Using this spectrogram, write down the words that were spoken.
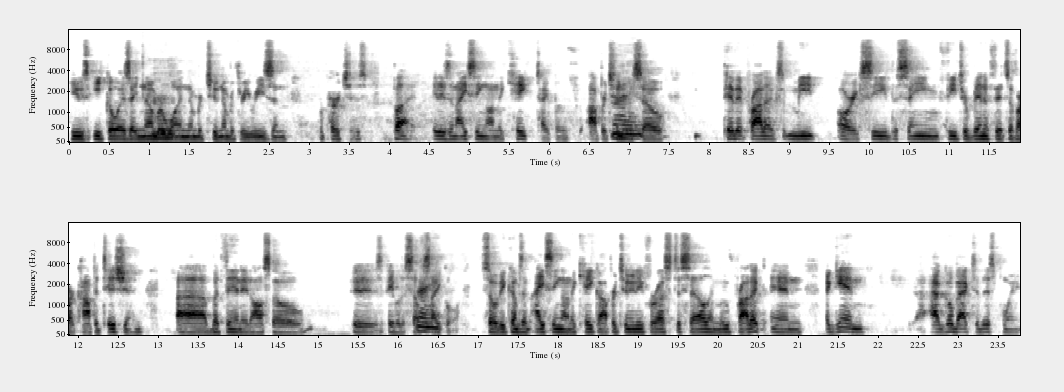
use eco as a number mm-hmm. one, number two, number three reason for purchase, but it is an icing on the cake type of opportunity. Right. So pivot products meet or exceed the same feature benefits of our competition, uh, but then it also is able to self cycle. Right. So it becomes an icing on the cake opportunity for us to sell and move product. And again, I go back to this point.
